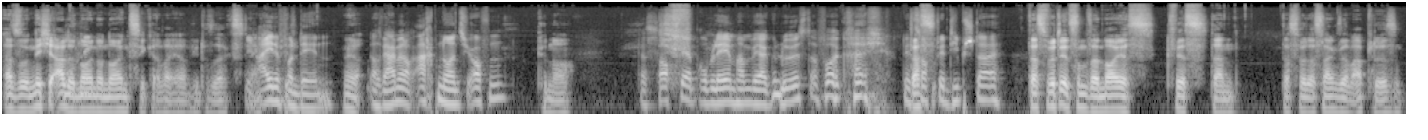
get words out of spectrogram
Also nicht alle Hoffentlich- 99, aber ja, wie du sagst. Die eigentlich. eine von denen. Ja, Also wir haben ja noch 98 offen. genau. Das Softwareproblem haben wir ja gelöst erfolgreich. Den Das- Software-Diebstahl. Das wird jetzt unser neues Quiz dann, dass wir das langsam ablösen.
